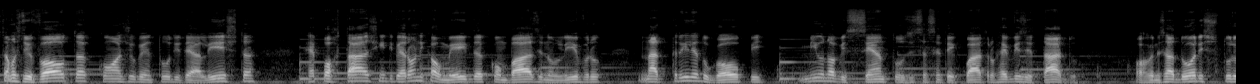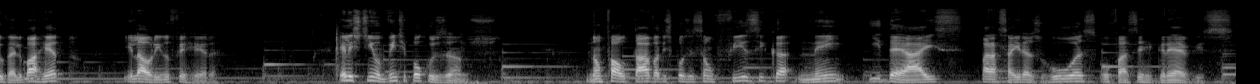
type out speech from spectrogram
Estamos de volta com a Juventude Idealista, reportagem de Verônica Almeida com base no livro Na Trilha do Golpe, 1964, revisitado. Organizadores Túlio Velho Barreto e Laurino Ferreira. Eles tinham vinte e poucos anos. Não faltava disposição física nem ideais para sair às ruas ou fazer greves.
